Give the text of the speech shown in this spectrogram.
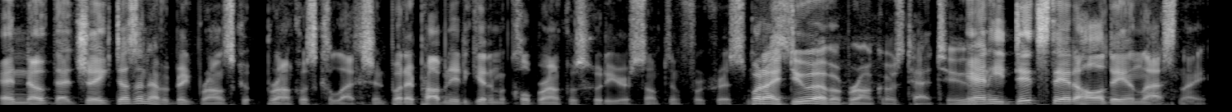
And note that Jake doesn't have a big Broncos collection, but I probably need to get him a Cole Broncos hoodie or something for Christmas. But I do have a Broncos tattoo. And he did stay at a Holiday Inn last night.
